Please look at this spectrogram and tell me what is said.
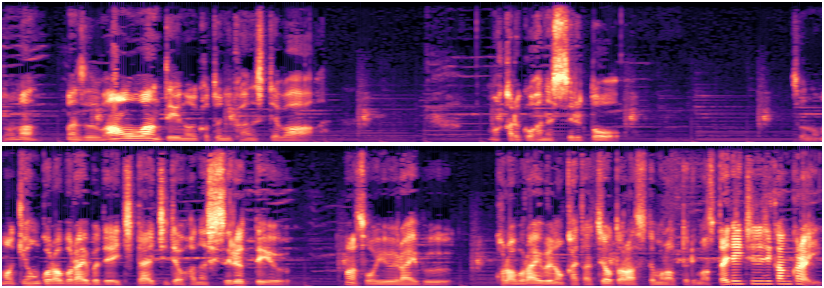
まあ、まず、101っていうのことに関しては、まあ、軽くお話しすると、その、まあ、基本コラボライブで1対1でお話しするっていう、まあ、そういうライブ、コラボライブの形を取らせてもらっております。だいたい1時間くらい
